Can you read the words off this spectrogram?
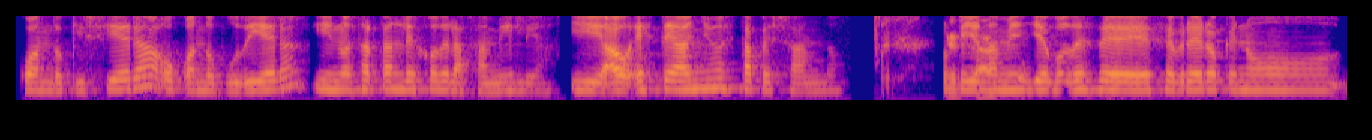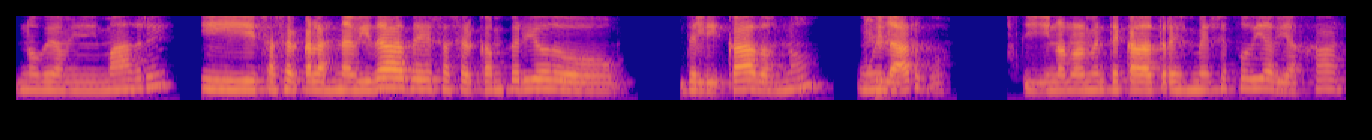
cuando quisiera o cuando pudiera y no estar tan lejos de la familia. Y este año está pesando. Porque yo también llevo desde febrero que no, no, veo a mi madre y se acercan las navidades, se acercan periodos delicados, ¿no? Muy largos. Y normalmente cada tres meses podía viajar.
